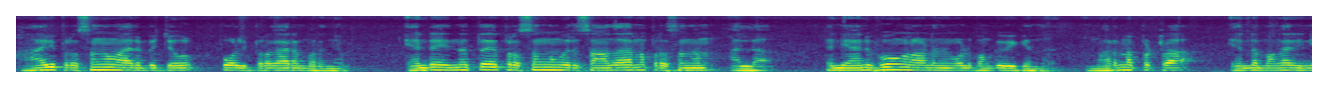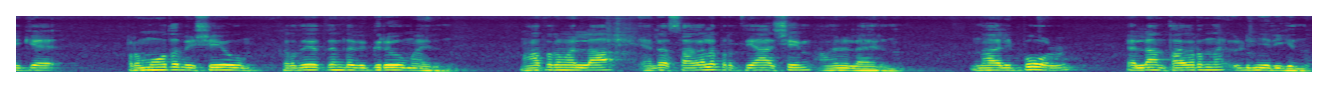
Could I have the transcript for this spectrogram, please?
ഹാരി പ്രസംഗം ആരംഭിച്ചപ്പോൾ ഇപ്രകാരം പറഞ്ഞു എന്റെ ഇന്നത്തെ പ്രസംഗം ഒരു സാധാരണ പ്രസംഗം അല്ല. എന്റെ അനുഭവങ്ങളാണ് നിങ്ങളോട് പങ്കുവയ്ക്കുന്നത്. മരണപ്പെട്ട എന്റെ മകൻ എനിക്ക് പ്രമോദ വിഷയവും ഹൃദയത്തിന്റെ വിഗ്രഹവുമായിരുന്നു. മാത്രമല്ല എന്റെ സകല പ്രത്യാശയും അവനിലായിരുന്നു. എന്നാലിപ്പോൾ എല്ലാം തകർന്ന് ഇടിഞ്ഞിരിക്കുന്നു.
